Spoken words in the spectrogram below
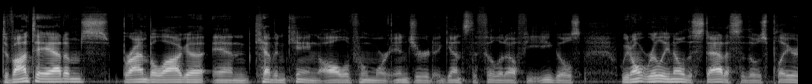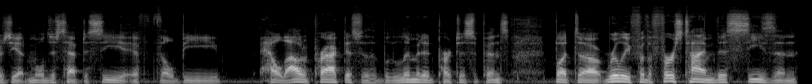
Davante Adams, Bryan Bulaga, and Kevin King, all of whom were injured against the Philadelphia Eagles, we don't really know the status of those players yet, and we'll just have to see if they'll be held out of practice with limited participants. But uh, really, for the first time this season,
